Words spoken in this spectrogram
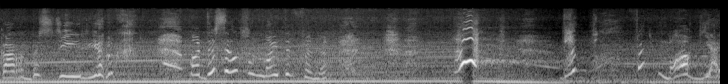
kar bestuur, jeug. Maar dis selfs vir my te vinnig. Wat maak jy?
